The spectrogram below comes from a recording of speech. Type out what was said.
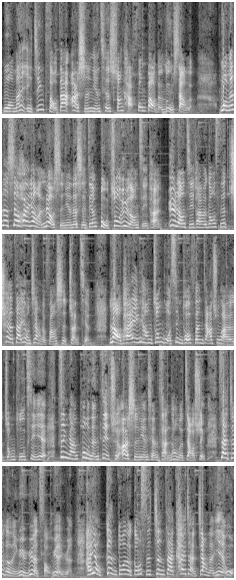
我们已经走在二十年前双卡风暴的路上了。我们的社会用了六十年的时间补助玉龙集团，玉龙集团的公司却在用这样的方式赚钱。老牌银行中国信托分家出来的中租企业，竟然不能汲取二十年前惨痛的教训，在这个领域越走越远。还有更多的公司正在开展这样的业务。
